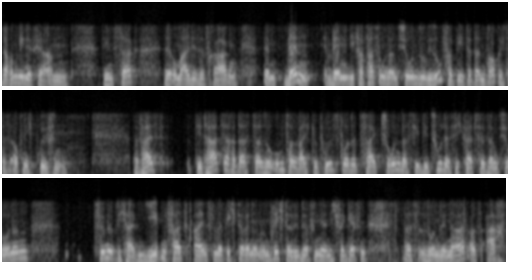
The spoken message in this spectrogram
Darum ging es ja am Dienstag, äh, um all diese Fragen. Ähm, denn wenn die Verfassung Sanktionen sowieso verbietet, dann brauche ich das auch nicht prüfen. Das heißt, die Tatsache, dass da so umfangreich geprüft wurde, zeigt schon, dass sie die Zulässigkeit für Sanktionen für möglich halten. Jedenfalls einzelne Richterinnen und Richter. Sie dürfen ja nicht vergessen, dass so ein Senat aus acht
